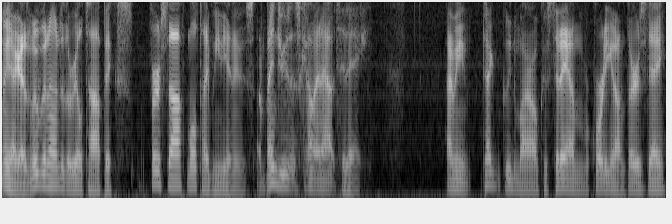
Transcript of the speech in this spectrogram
Oh yeah, guys. Moving on to the real topics. First off, multimedia news. Avengers is coming out today. I mean, technically tomorrow, because today I'm recording it on Thursday,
